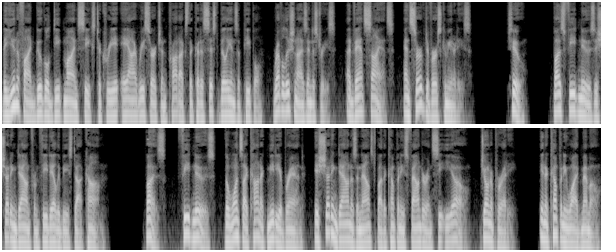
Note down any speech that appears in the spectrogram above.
the unified Google DeepMind seeks to create AI research and products that could assist billions of people, revolutionize industries, advance science, and serve diverse communities. 2. BuzzFeed News is shutting down from TheDailyBeast.com. Buzz, Feed News, the once iconic media brand, is shutting down as announced by the company's founder and CEO, Jonah Peretti. In a company wide memo,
